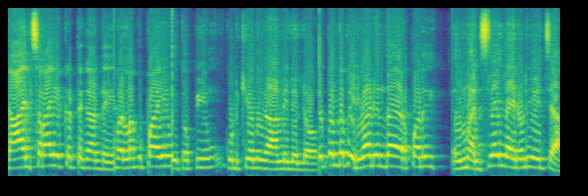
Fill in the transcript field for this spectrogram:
കാൽസറായി ഒക്കെ ഇട്ട് കണ്ട് വെള്ളക്കുപ്പായും തൊപ്പിയും കുടിക്കൊന്നും കാണില്ലല്ലോ. ഇതിപ്പോ എന്താ പരിപാടി? എന്താ ഏർപ്പാട്? ഇത് മനസ്സിലായില്ല അതിനോട് ചോദിച്ചാ.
